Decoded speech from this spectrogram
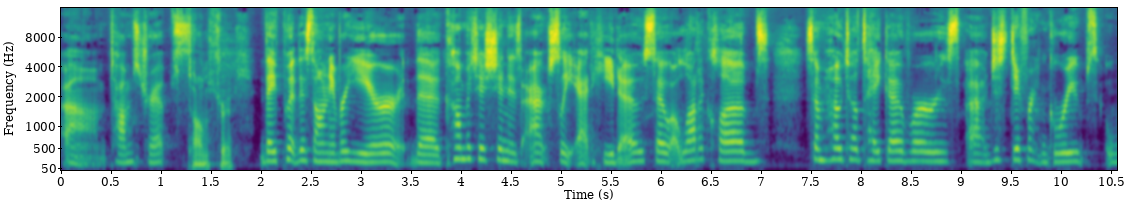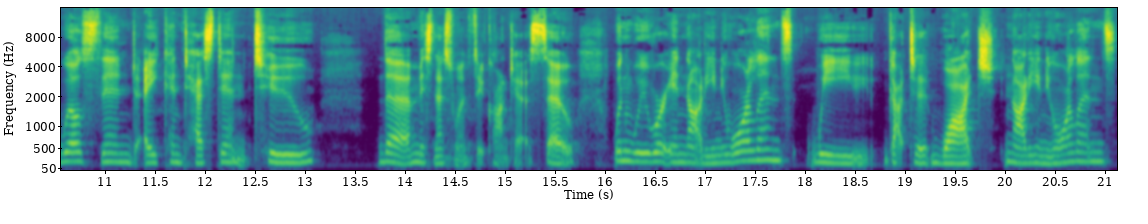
um, Tom's Trips. Tom's trips. They put this on every year. The competition is actually at Hedo. So, a lot of clubs, some hotel takeovers, uh, just different groups will send a contestant to the Miss No Swimsuit contest. So, when we were in Naughty New Orleans, we got to watch Naughty New Orleans,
